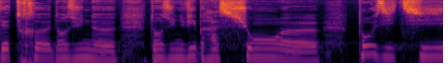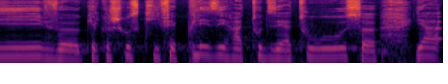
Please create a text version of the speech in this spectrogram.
d'être dans une, dans une vibration euh, positive, quelque chose qui fait plaisir à toutes et à tous. Il y a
